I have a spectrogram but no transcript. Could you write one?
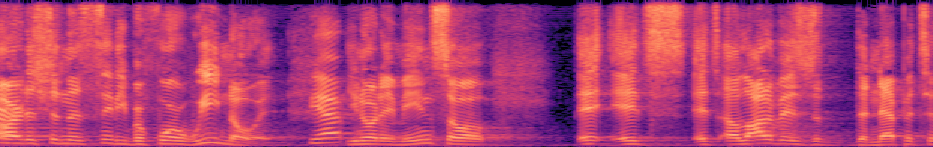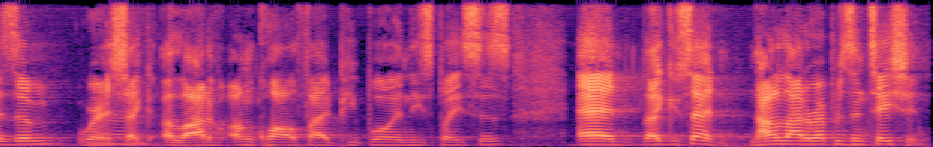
artist in the city before we know it. Yep. You know what I mean? So it, it's it's a lot of it is the nepotism, where it's uh-huh. like a lot of unqualified people in these places, and like you said, not a lot of representation.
